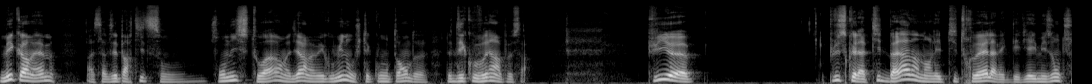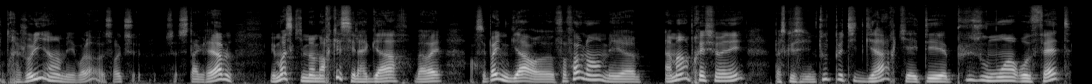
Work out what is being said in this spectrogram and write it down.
Mais quand même, ça faisait partie de son, son histoire, on va dire, à Megumi, donc j'étais content de, découvrir un peu ça. Puis plus que la petite balade hein, dans les petites ruelles avec des vieilles maisons qui sont très jolies, hein, mais voilà, c'est vrai que c'est agréable. Mais moi, ce qui m'a marqué, c'est la gare. Bah ouais, alors c'est pas une gare euh, fofolle, hein, mais euh, elle m'a impressionné parce que c'est une toute petite gare qui a été plus ou moins refaite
